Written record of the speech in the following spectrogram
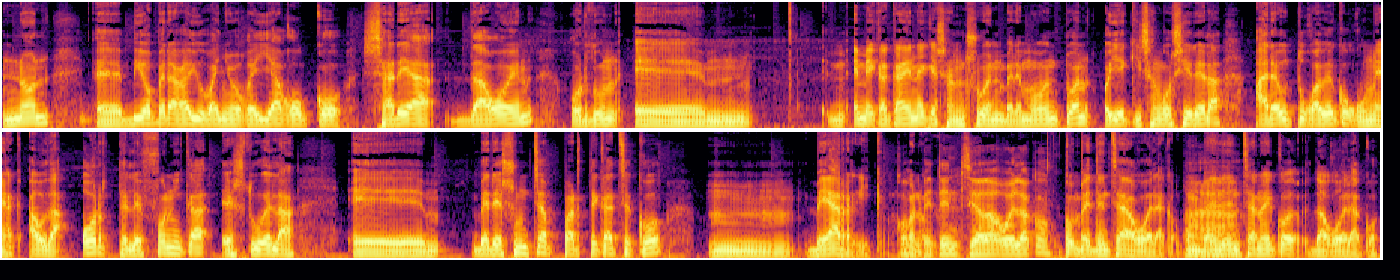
non e, bi operagailu baino gehiagoko sarea dagoen, ordun e, MKKNek esan zuen bere momentuan, hoiek izango zirela arautu gabeko guneak. Hau da, hor telefonika ez duela e, bere zuntza partekatzeko mm, beharrik. Kompetentzia dagoelako? Kompetentzia dagoelako. Kompetentzia nahiko dagoelako.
